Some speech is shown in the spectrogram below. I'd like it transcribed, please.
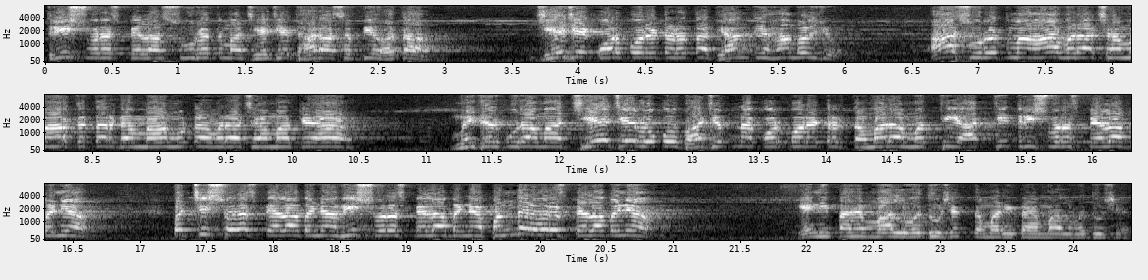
ત્રીસ વર્ષ પહેલા સુરતમાં જે જે ધારાસભ્ય હતા, જે જે કોર્પોરેટર હતા, ધ્યાનથી સાંભળજો. આ સુરતમાં, આ વરાછામાં, આ કતારગામમાં, આ મોટા વરાછામાં કે આ મૈધરપુરામાં જે જે લોકો ભાજપના કોર્પોરેટર તમારા મતથી આજથી ત્રીસ વર્ષ પહેલા બન્યા, પચીસ વર્ષ પહેલા બન્યા, વીસ વર્ષ પહેલા બન્યા, પંદર વર્ષ પહેલા બન્યા, એની પાસે માલ વધુ છે તમારી પાસે માલ વધુ છે?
